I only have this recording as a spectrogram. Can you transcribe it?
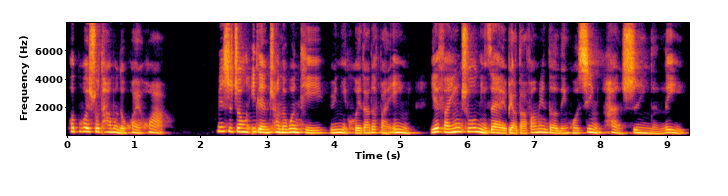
会不会说他们的坏话？面试中一连串的问题与你回答的反应，也反映出你在表达方面的灵活性和适应能力。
